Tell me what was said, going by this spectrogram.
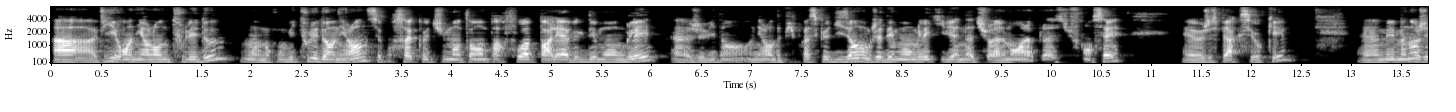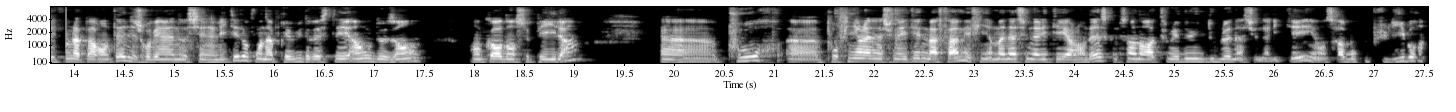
à vivre en Irlande tous les deux. Donc on vit tous les deux en Irlande. C'est pour ça que tu m'entends parfois parler avec des mots anglais. je vis en Irlande depuis presque dix ans, donc j'ai des mots anglais qui viennent naturellement à la place du français. J'espère que c'est OK. Euh, mais maintenant, j'ai fermé la parenthèse et je reviens à la nationalité. Donc, on a prévu de rester un ou deux ans encore dans ce pays-là euh, pour, euh, pour finir la nationalité de ma femme et finir ma nationalité irlandaise. Comme ça, on aura tous les deux une double nationalité et on sera beaucoup plus libre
